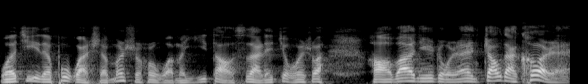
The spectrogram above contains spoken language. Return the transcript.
我记得，不管什么时候，我们一到，斯大林就会说：“好吧，女主人，招待客人。”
